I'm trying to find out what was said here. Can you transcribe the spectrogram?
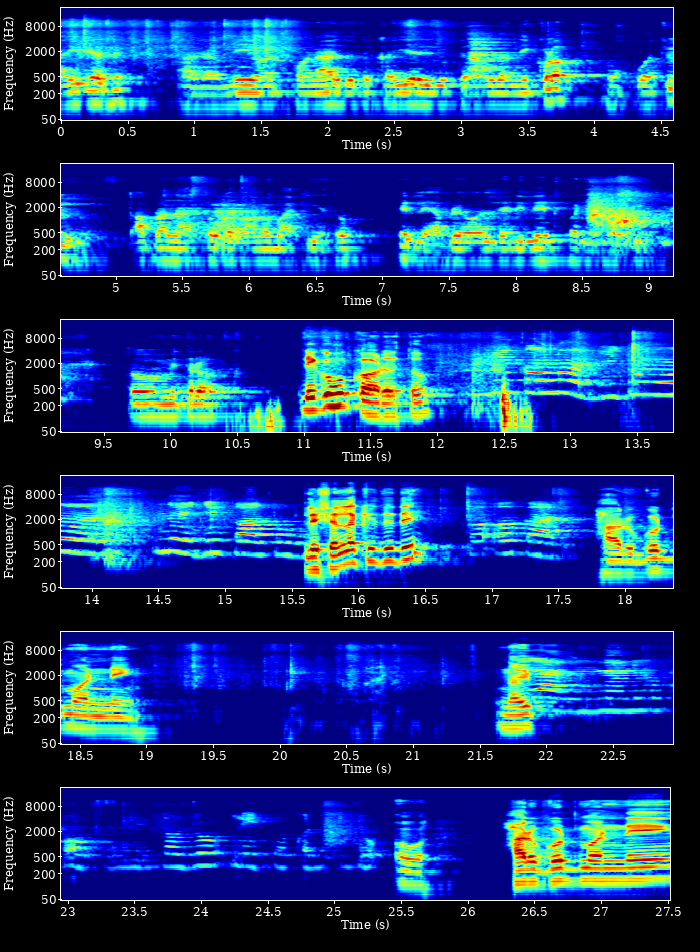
આવી જશે અને મેં ફોન આવ્યો હતો તો કહીએ દીધું કે તમે બધા નીકળો. હું પહોંચું છું. આપણો નાસ્તો કરવાનો બાકી હતો. એટલે આપણે ઓલરેડી લેટ પડી ગયા તો મિત્રો ડીગું શું કર્યું તું? લેશન લખી દીધી સારું ગુડ મોર્નિંગ નવી ઓ સારું ગુડ મોર્નિંગ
